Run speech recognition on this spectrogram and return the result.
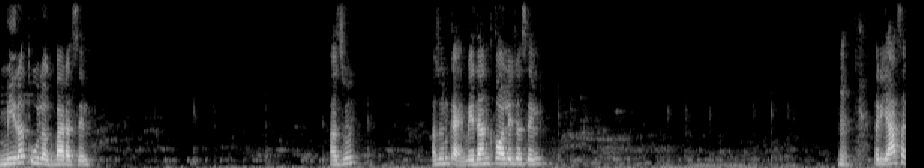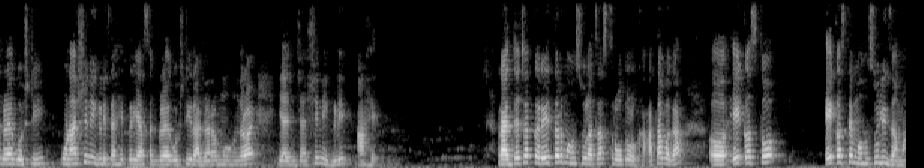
मिरत उल अखबार असेल. अजून? अजून काय? वेदांत कॉलेज असेल. तर या सगळ्या गोष्टी कोणाशी निगडीत आहेत? तर या सगळ्या गोष्टी राजाराम मोहन रॉय यांच्याशी निगडीत आहेत. राज्याच्या करेतर महसुलाचा स्रोत ओळखा. आता बघा एक असतो एक असते महसुली जमा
